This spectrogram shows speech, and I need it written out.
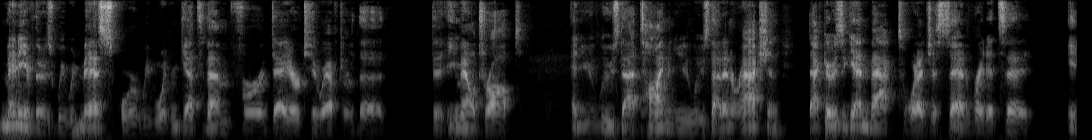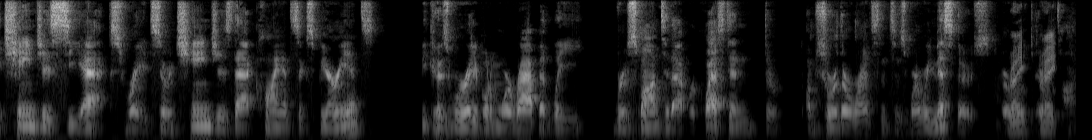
many of those we would miss or we wouldn't get to them for a day or two after the the email dropped and you lose that time and you lose that interaction. That goes again back to what I just said, right? It's a, it changes CX, right? So it changes that client's experience because we're able to more rapidly respond to that request. And there, I'm sure there were instances where we missed those. Over, right, over right. Time.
